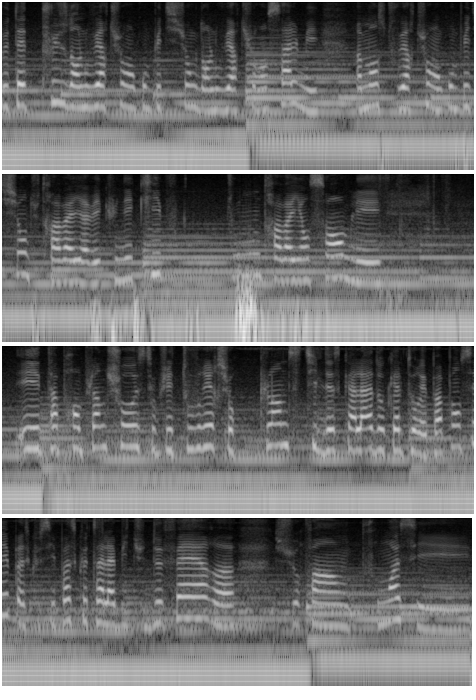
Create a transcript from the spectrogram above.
peut-être plus dans l'ouverture en compétition que dans l'ouverture en salle, mais vraiment cette ouverture en compétition, tu travailles avec une équipe, tout le monde travaille ensemble et tu apprends plein de choses, tu es obligé de t'ouvrir sur plein de styles d'escalade auxquels tu n'aurais pas pensé parce que c'est pas ce que tu as l'habitude de faire. Euh, sur, pour moi, c'est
